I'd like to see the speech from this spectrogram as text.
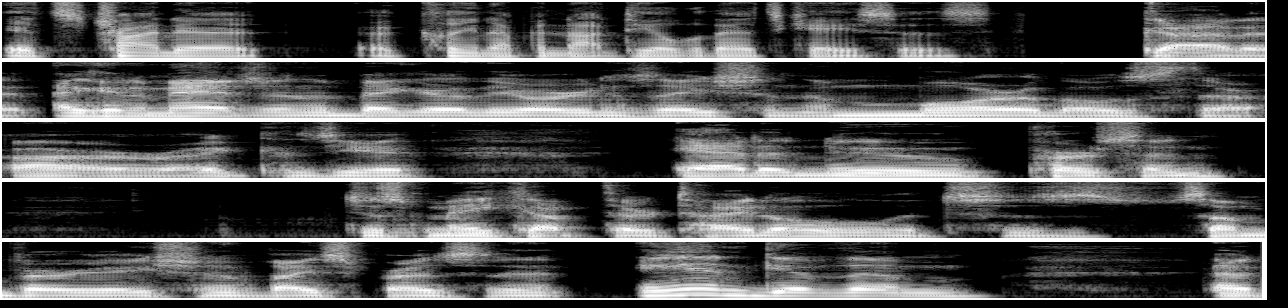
it's trying to uh, clean up and not deal with edge cases. Got it. I can imagine the bigger the organization, the more of those there are, right? Because you add a new person, just make up their title, which is some variation of vice president, and give them a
